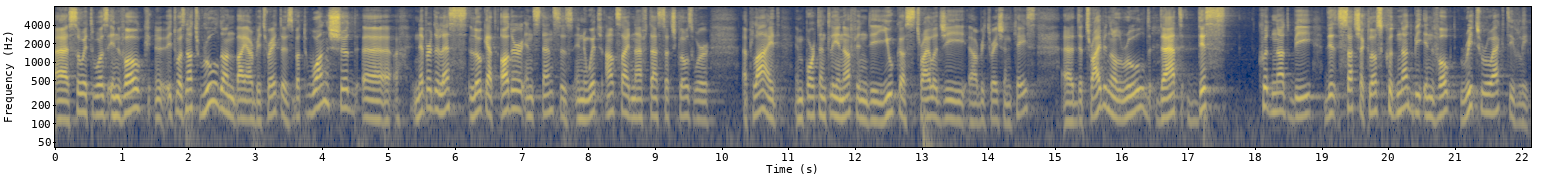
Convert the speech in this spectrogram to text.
Uh, so it was invoked, uh, it was not ruled on by arbitrators, but one should uh, nevertheless look at other instances in which outside NAFTA such clauses were applied. Importantly enough, in the Yukos trilogy arbitration case, uh, the tribunal ruled that this could not be, this, such a clause could not be invoked retroactively.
